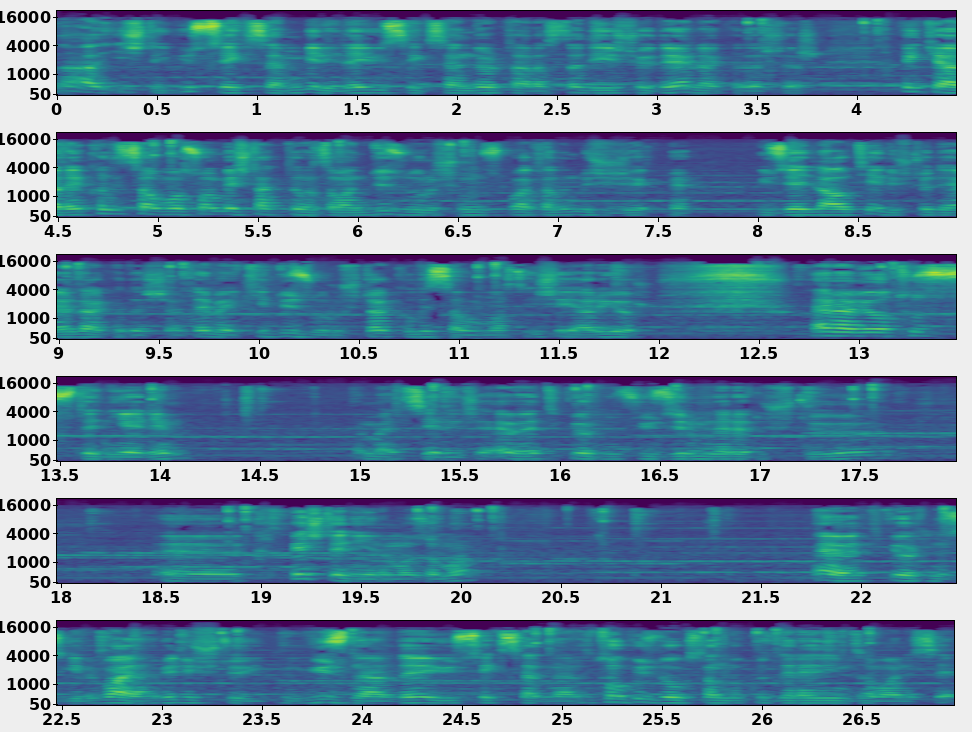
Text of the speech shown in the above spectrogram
Na işte 181 ile 184 arasında değişiyor değerli arkadaşlar. Pekala kılıç savunması 15 taktığımız zaman düz vuruşumuz bakalım düşecek mi? 156'ya düştü değerli arkadaşlar. Demek ki düz vuruşta kılıç savunması işe yarıyor. Hemen bir 30 deneyelim. Hemen serice. Evet gördüğünüz 120'lere düştü. Ee, 45 deneyelim o zaman. Evet gördüğünüz gibi bayağı bir düştü. 100'lerde, 180'lerde, 999 denediğim zaman ise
